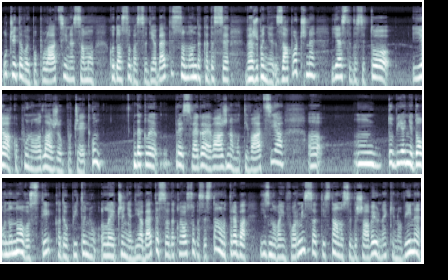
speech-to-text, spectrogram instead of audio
u čitavoj populaciji, ne samo kod osoba sa diabetesom, onda kada se vežbanje započne, jeste da se to jako puno odlaže u početku. Dakle, pre svega je važna motivacija, dobijanje dovoljno novosti kada je u pitanju lečenje diabetesa. Dakle, osoba se stalno treba iznova informisati, stalno se dešavaju neke novine,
